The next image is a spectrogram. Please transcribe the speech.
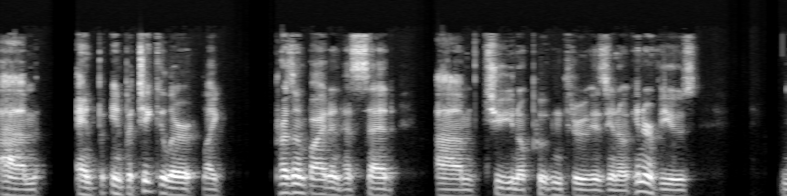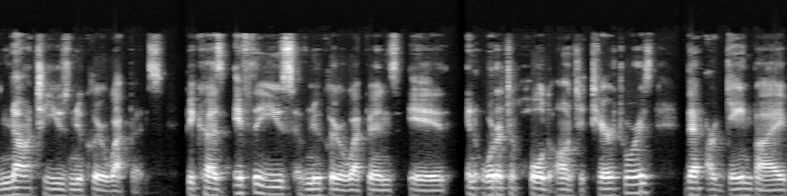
Um, and in particular, like President Biden has said um, to you know Putin through his you know interviews, not to use nuclear weapons because if the use of nuclear weapons is in order to hold on to territories that are gained by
